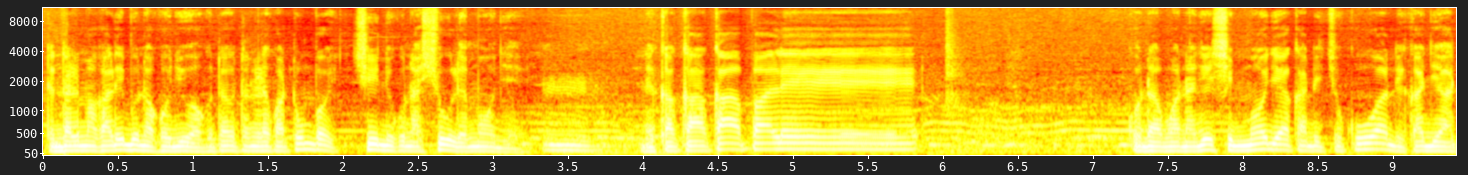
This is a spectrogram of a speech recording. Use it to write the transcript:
Tandale Magharibi unakujua, kutoka Tandale kwa tumbo chini kuna shule moja hivi. Mm. Nikakaakaa pale, kuna mwanajeshi mmoja akanichukua, nikaja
